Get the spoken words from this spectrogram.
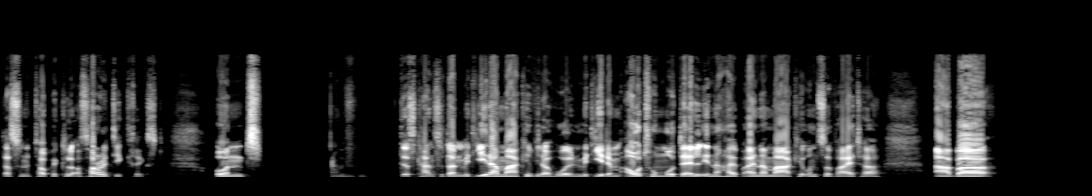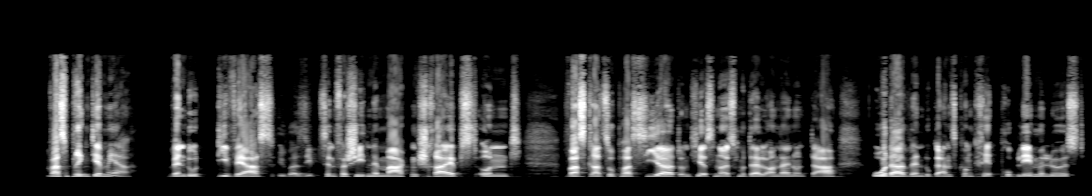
dass du eine Topical Authority kriegst. Und das kannst du dann mit jeder Marke wiederholen, mit jedem Automodell innerhalb einer Marke und so weiter. Aber was bringt dir mehr? Wenn du divers über 17 verschiedene Marken schreibst und was gerade so passiert und hier ist ein neues Modell online und da, oder wenn du ganz konkret Probleme löst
